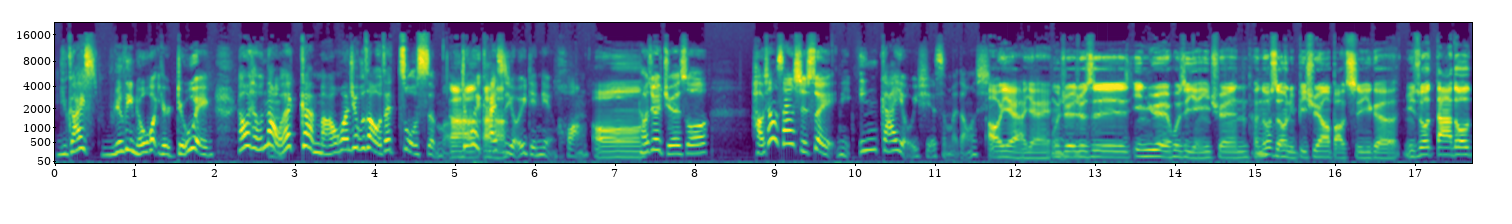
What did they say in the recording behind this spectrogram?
you guys really know what you're doing。然后我想说，那我在干嘛？我完全不知道我在做什么。就会开始有一点点慌。哦，然哦后就会觉得说，好像三十岁你应该有一些什么东西。哦，yeah yeah，我觉得就是音乐或是演艺圈，很多时候你必须要保持一个，你说大家都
